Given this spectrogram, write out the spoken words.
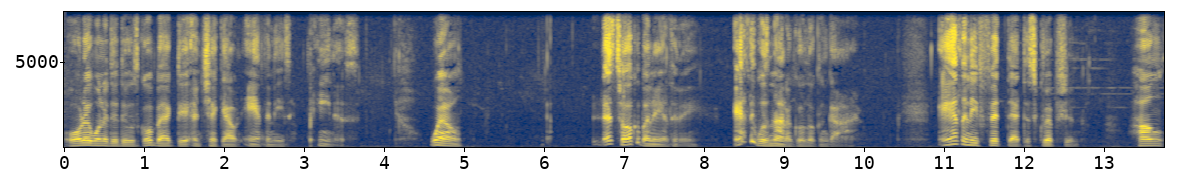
All they wanted to do was go back there and check out Anthony's penis. Well, let's talk about Anthony. Anthony was not a good-looking guy. Anthony fit that description. Hung,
